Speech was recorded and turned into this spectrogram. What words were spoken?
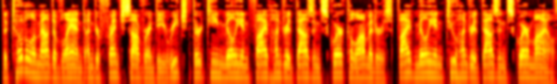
the total amount of land under French sovereignty reached 13,500,000 square kilometers, 5,200,000 square miles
